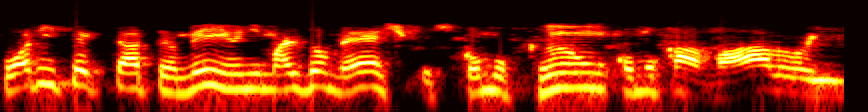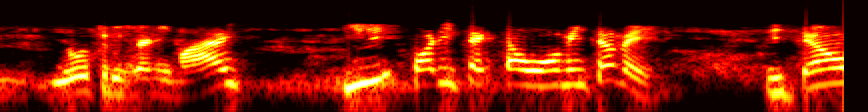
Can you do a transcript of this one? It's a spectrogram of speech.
Pode infectar também animais domésticos, como cão, como cavalo e, e outros animais, e pode infectar o homem também. Então,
